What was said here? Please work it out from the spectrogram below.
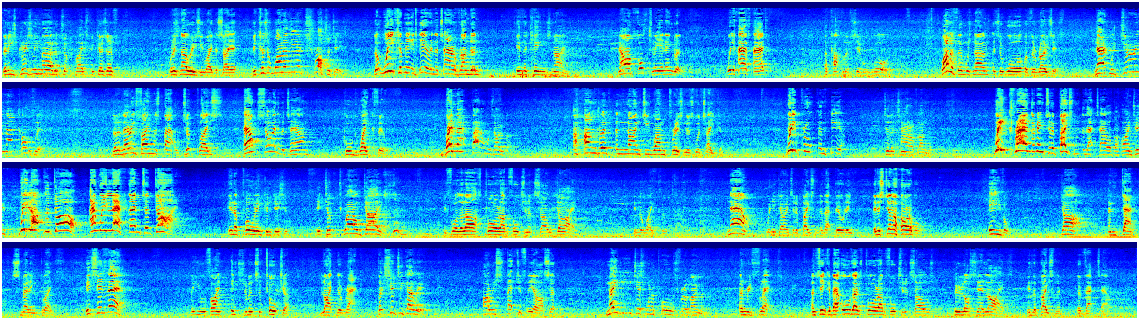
that his grisly murder took place because of, well, there's no easy way to say it, because of one of the atrocities that we committed here in the Tower of London in the King's name. Now, unfortunately, in England, we have had a couple of civil wars. One of them was known as the War of the Roses. Now, it was during that conflict that a very famous battle took place outside of a town called Wakefield. When that battle was over, 191 prisoners were taken. We brought them here to the Tower of London. We crammed them into the basement of that tower behind you. We locked the door and we left them to die in appalling conditions. It took 12 days before the last poor unfortunate soul died in the Wakefield Tower. Now, when you go into the basement of that building, it is still a horrible, evil, dark and damp smelling place. It's in there that you will find instruments of torture like the rack. But should you go in, I respectfully ask that maybe you just want to pause for a moment and reflect and think about all those poor unfortunate souls who lost their lives in the basement of that tower.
